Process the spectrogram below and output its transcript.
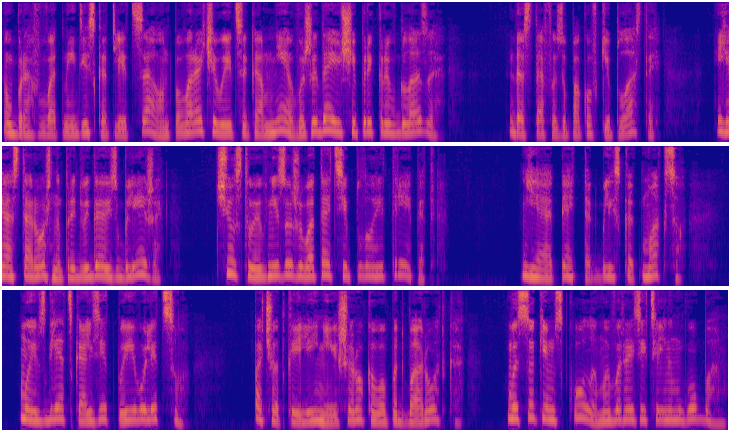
Убрав ватный диск от лица, он поворачивается ко мне, выжидающе прикрыв глаза. Достав из упаковки пластырь, я осторожно придвигаюсь ближе, чувствуя внизу живота тепло и трепет. Я опять так близко к Максу. Мой взгляд скользит по его лицу, по четкой линии широкого подбородка — высоким скулам и выразительным губам.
